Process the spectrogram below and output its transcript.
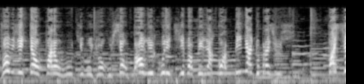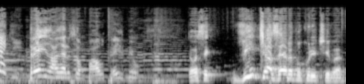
Vamos então para o último jogo. São Paulo e Curitiba pela Copinha do Brasilzinho. Vai, Sandy. 3x0 São Paulo, 3 meu. Então vai ser 20x0 pro Curitiba.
